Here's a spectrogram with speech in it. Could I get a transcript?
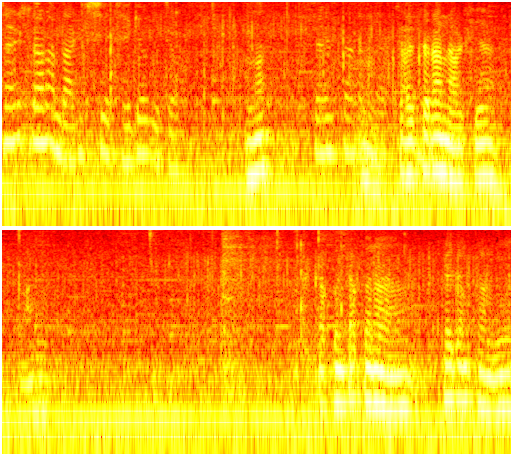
쌀쌀한 날씨에 제격이죠. 어? 쌀쌀한 날. 쌀쌀한 날씨에 아주 따끈따끈한 해장탕이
